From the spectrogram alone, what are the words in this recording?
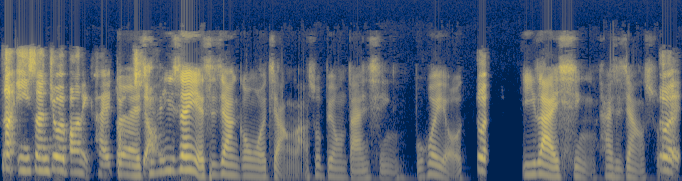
那医生就会帮你开短效。对，其实医生也是这样跟我讲啦，说不用担心，不会有对依赖性，他是这样说。对，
